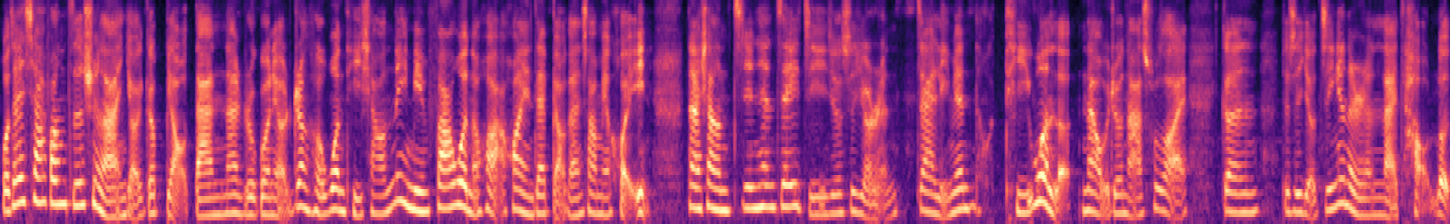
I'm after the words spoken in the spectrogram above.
我在下方资讯栏有一个表单，那如果你有任何问题想要匿名发问的话，欢迎在表单上面回应。那像今天这一集，就是有人在里面提问了，那我就拿出来跟就是有经验的人来讨论。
